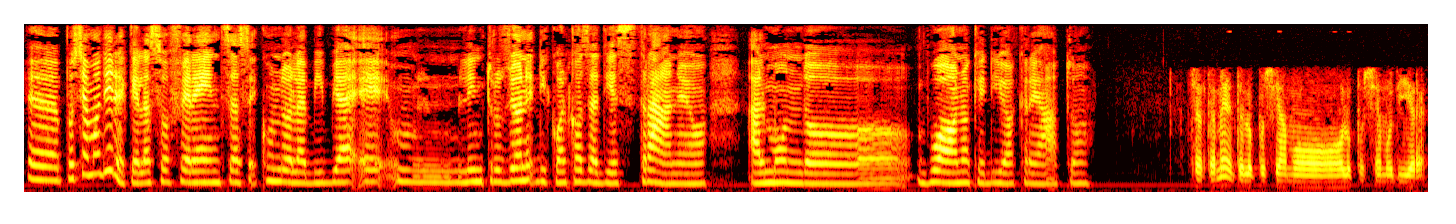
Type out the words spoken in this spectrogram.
Eh, possiamo dire che la sofferenza, secondo la Bibbia, è um, l'intrusione di qualcosa di estraneo al mondo buono che Dio ha creato? Certamente lo possiamo, lo possiamo dire.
